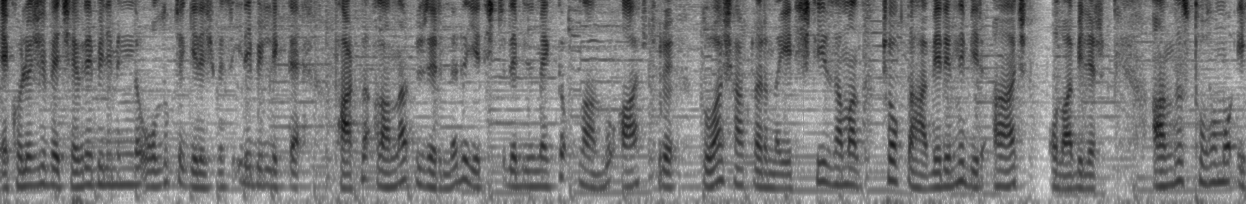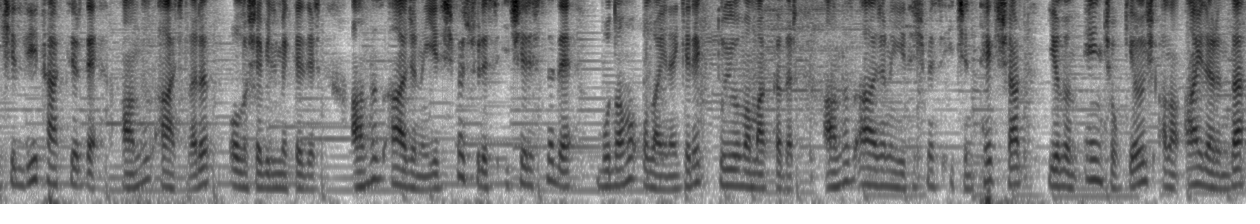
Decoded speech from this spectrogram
Ekoloji ve çevre biliminin de oldukça gelişmesi ile birlikte farklı alanlar üzerinde de yetiştirebilmekte olan bu ağaç türü doğa şartlarında yetiştiği zaman çok daha verimli bir ağaç olabilir. Andız tohumu ekildiği takdirde andız ağaçları oluşabilmektedir. Andız ağacının yetişme süresi içerisinde de budama olayına gerek duyulmamaktadır. Andız ağacının yetişmesi için tek şart yılın en çok yağış alan aylarında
